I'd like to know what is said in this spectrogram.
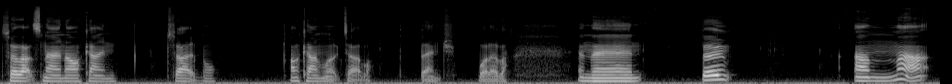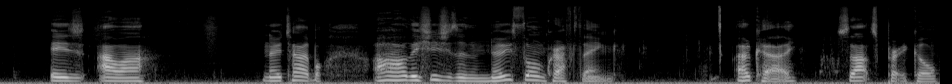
So that's now an arcane table, arcane work table, bench, whatever. And then, boom, and that is our new table. Oh, this is the new Thaumcraft thing. Okay, so that's pretty cool.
